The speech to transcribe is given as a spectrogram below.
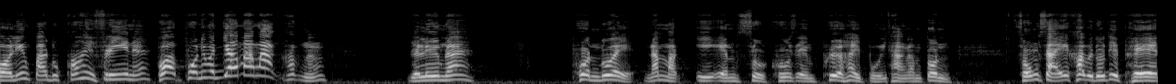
บ่อเลี้ยงปลาดุกเขาให้ฟรีนะเพราะพวกนี้มันเยอะมากๆครับนะอย่าลืมนะพ่นด้วยน้ำหมัก EM สูตรครูเอ็มเพื่อให้ปุ๋ยทางลำต้น สงสัยเข้าไปดูที่เพจ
